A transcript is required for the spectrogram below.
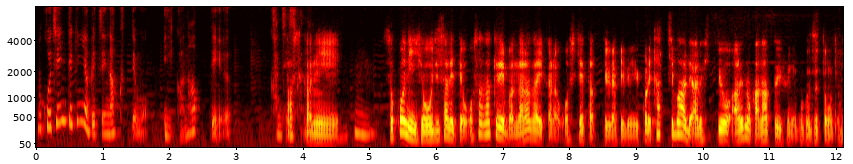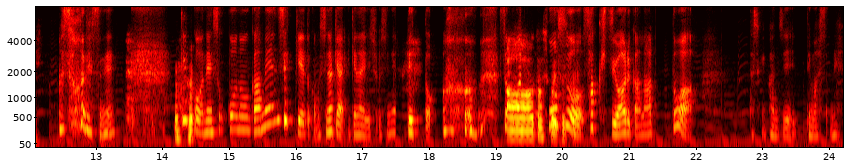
まあ、個人的には別になくてもいいかなっていう感じです確かね。かに、うん、そこに表示されて押さなければならないから押してたっていうだけで、これタッチバーである必要あるのかなというふうに僕はずっと思ってます。そうですね。結構ね、そこの画面設計とかもしなきゃいけないでしょうしね、別途。そこはコースを。割く必要あるかなとは、確かに感じてましたね。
